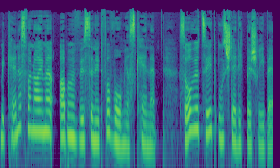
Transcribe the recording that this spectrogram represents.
Wir kennen es von neuem, aber wir wissen nicht, von wo wir es kennen. So wird sie die Ausstellung beschrieben.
